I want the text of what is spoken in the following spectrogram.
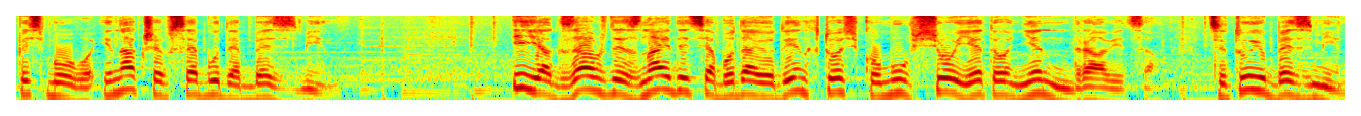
письмово, інакше все буде без змін. І, як завжди, знайдеться бодай один хтось, кому все это не нравится. Цитую без змін.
